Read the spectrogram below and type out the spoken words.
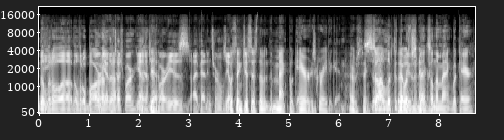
The The- little uh, the little bar Oh, up yeah, the top? touch bar. Yeah, Yeah. the touch Yeah. bar is iPad internals. I Yep. was saying just as the, the MacBook Air is great again. I was thinking. So I looked at the new specs on the MacBook Air.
